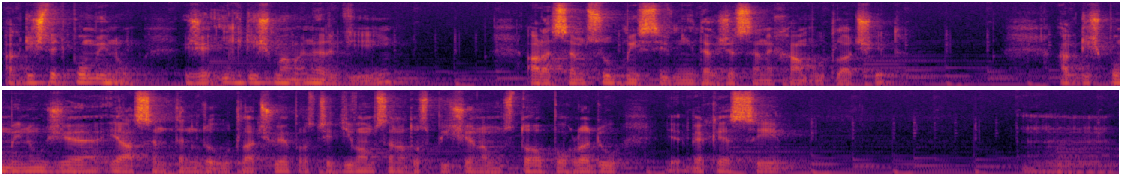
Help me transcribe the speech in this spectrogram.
A když teď pominu, že i když mám energii, ale jsem submisivní, takže se nechám utlačit, a když pominu, že já jsem ten, kdo utlačuje, prostě dívám se na to spíš jenom z toho pohledu jakési mm,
